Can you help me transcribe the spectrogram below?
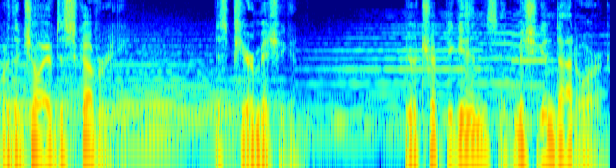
where the joy of discovery is pure Michigan. Your trip begins at Michigan.org.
